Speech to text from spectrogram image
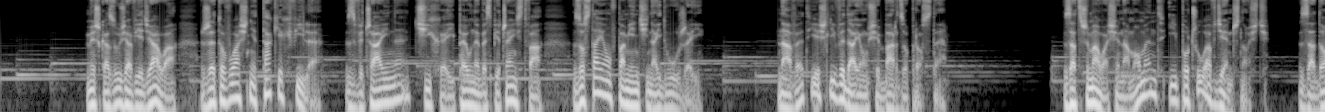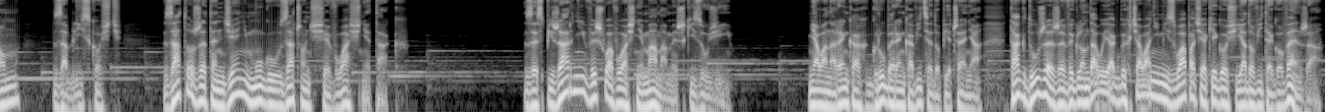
Myszka Zuzia wiedziała, że to właśnie takie chwile, zwyczajne, ciche i pełne bezpieczeństwa, zostają w pamięci najdłużej, nawet jeśli wydają się bardzo proste. Zatrzymała się na moment i poczuła wdzięczność za dom, za bliskość, za to, że ten dzień mógł zacząć się właśnie tak. Ze spiżarni wyszła właśnie mama myszki Zuzi. Miała na rękach grube rękawice do pieczenia, tak duże, że wyglądały jakby chciała nimi złapać jakiegoś jadowitego węża.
